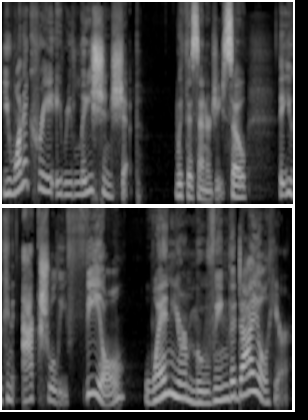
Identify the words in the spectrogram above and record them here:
You want to create a relationship with this energy so that you can actually feel when you're moving the dial here.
